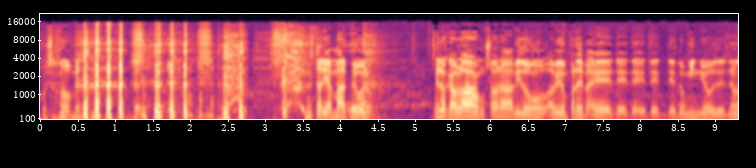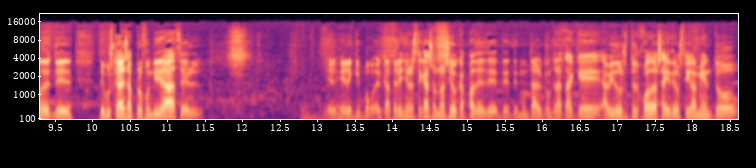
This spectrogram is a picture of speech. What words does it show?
Pues no, me- no estaría mal, pero bueno. Es lo que hablábamos. Ahora ha habido, ha habido un par de, eh, de, de- de- dominio, de, buscar esa profundidad. El, el, el equipo, el cacereño en este caso, no ha sido capaz de montar el contraataque. Ha habido dos o tres jugadas ahí de hostigamiento,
